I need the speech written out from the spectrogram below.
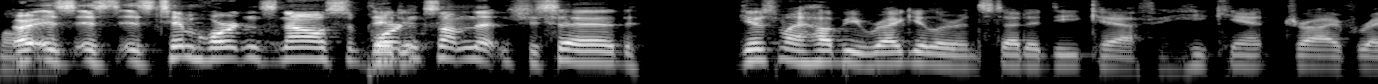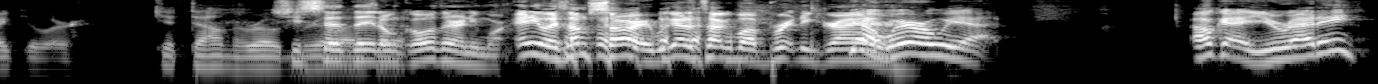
Or is, is is Tim Hortons now supporting something that? she said, gives my hubby regular instead of decaf. He can't drive regular. Get down the road. She said they don't that. go there anymore. Anyways, I'm sorry. We got to talk about Brittney Griner. Yeah, where are we at? Okay, you ready?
